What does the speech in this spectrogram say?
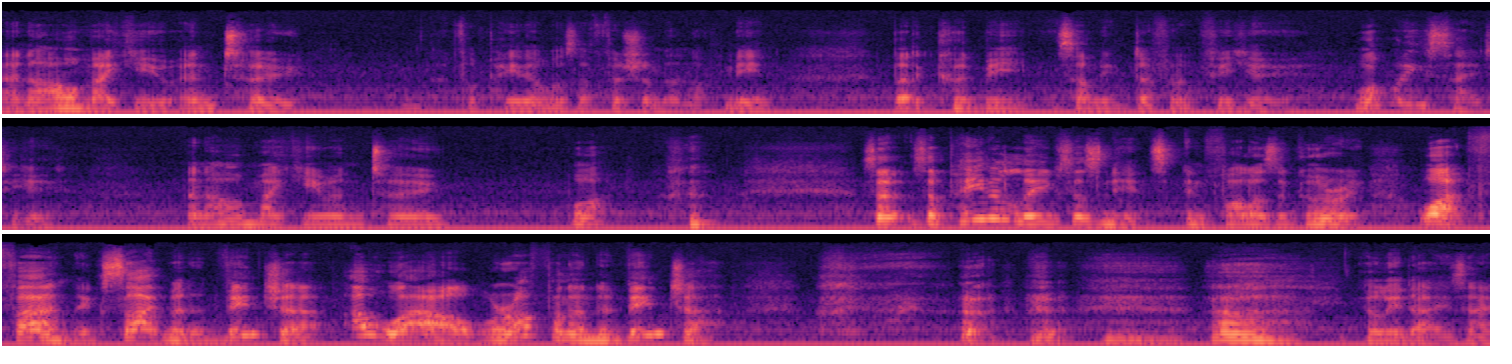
and I'll make you into. For Peter was a fisherman of men, but it could be something different for you. What would he say to you? And I'll make you into what? so, so Peter leaves his nets and follows the guru. What fun, excitement, adventure! Oh wow, we're off on an adventure. ah, early days, eh?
